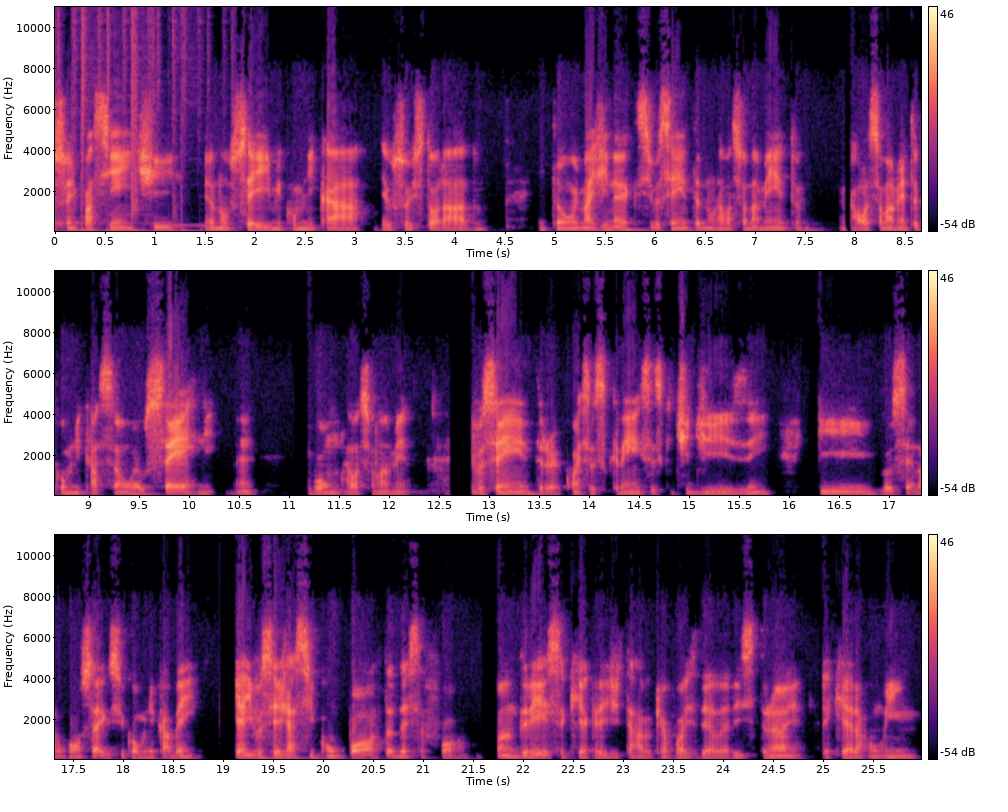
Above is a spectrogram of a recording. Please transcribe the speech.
Eu sou impaciente, eu não sei me comunicar, eu sou estourado. Então, imagina que se você entra num relacionamento, relacionamento e comunicação é o cerne, né? Um bom relacionamento. E você entra com essas crenças que te dizem que você não consegue se comunicar bem. E aí você já se comporta dessa forma. A Andressa, que acreditava que a voz dela era estranha, que era ruim,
